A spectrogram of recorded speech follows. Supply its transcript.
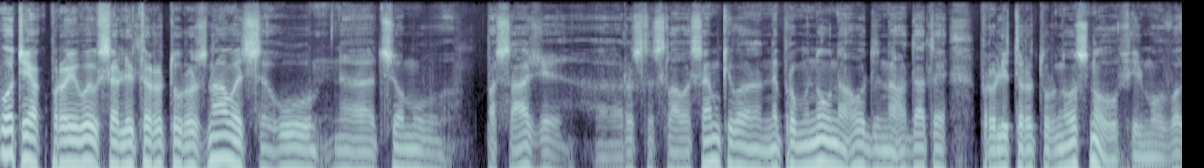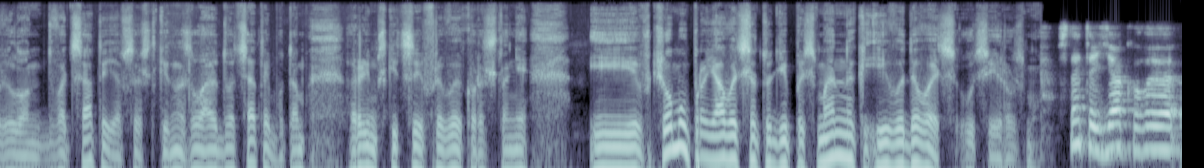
От як проявився літературознавець у е, цьому пасажі Ростислава Семківа не проминув нагоди нагадати про літературну основу фільму Вавилон 20 Я все ж таки називаю 20-й, бо там римські цифри використані. І в чому проявиться тоді письменник і видавець у цій розмові? Знаєте, я коли е,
